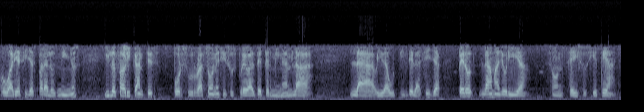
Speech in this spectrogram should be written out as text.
o varias sillas para los niños y los fabricantes por sus razones y sus pruebas determinan la vida útil de la silla, pero la mayoría son seis o siete años.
